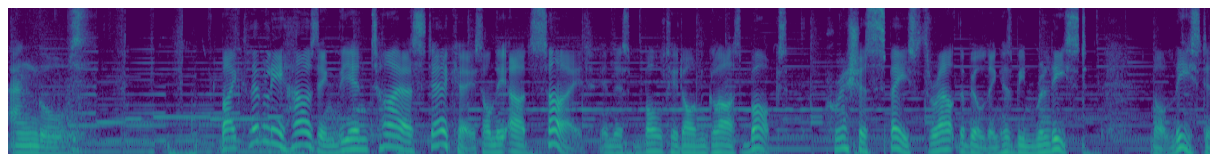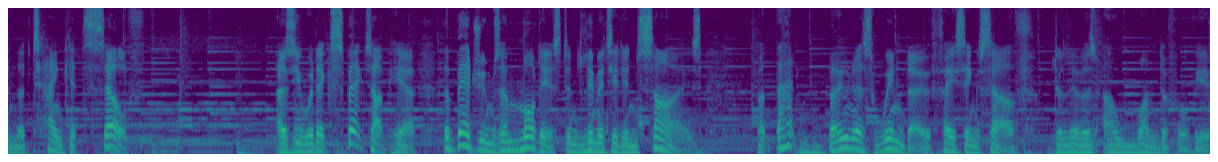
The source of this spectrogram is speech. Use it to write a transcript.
angles. By cleverly housing the entire staircase on the outside in this bolted-on glass box, precious space throughout the building has been released, not least in the tank itself. As you would expect up here, the bedrooms are modest and limited in size, but that bonus window facing south delivers a wonderful view.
